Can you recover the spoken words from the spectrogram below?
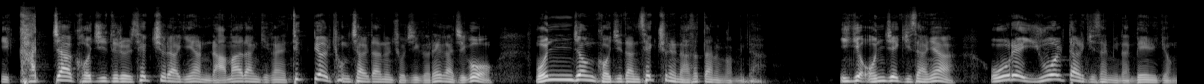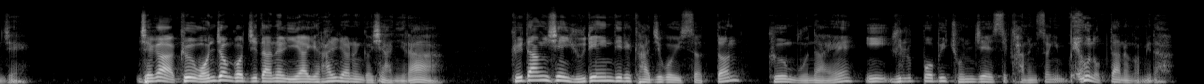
이 가짜 거지들을 색출하기 위한 라마단 기간에 특별 경찰단을 조직을 해가지고 원정 거지단 색출에 나섰다는 겁니다. 이게 언제 기사냐? 올해 6월달 기사입니다. 매일경제. 제가 그 원정 거지단을 이야기를 하려는 것이 아니라 그 당시에 유대인들이 가지고 있었던 그 문화에 이 율법이 존재했을 가능성이 매우 높다는 겁니다.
